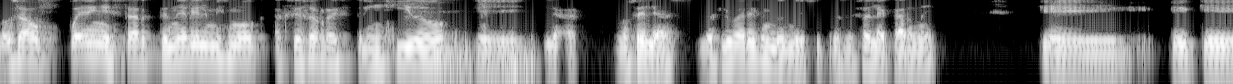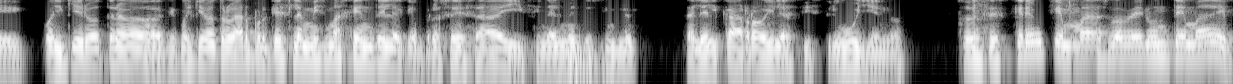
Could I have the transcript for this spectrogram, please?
o sea, pueden estar, tener el mismo acceso restringido, eh, las, no sé, las, los lugares en donde se procesa la carne, que, que, cualquier otra, que cualquier otro hogar, porque es la misma gente la que procesa y finalmente simplemente sale el carro y las distribuye, ¿no? Entonces creo que más va a haber un tema de,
